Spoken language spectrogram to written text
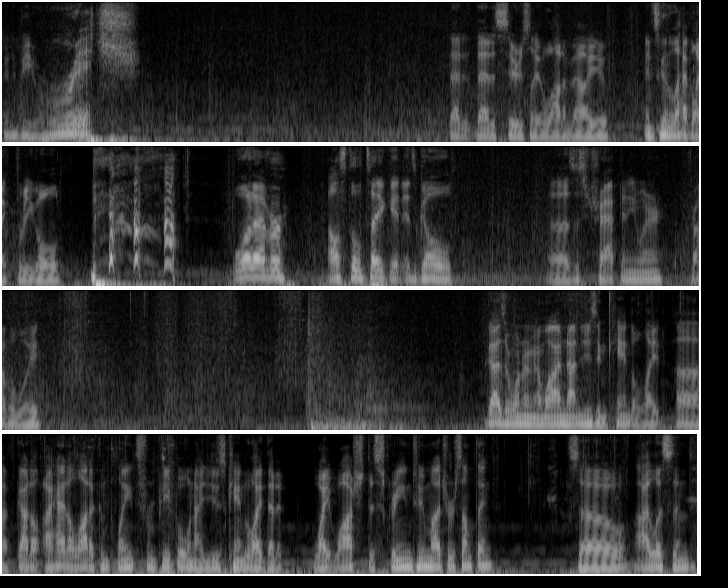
Gonna be rich. That that is seriously a lot of value. And it's gonna have like three gold. Whatever. I'll still take it. It's gold. Uh, is this trapped anywhere? Probably. You guys are wondering why I'm not using candlelight. Uh, I've got a, I had a lot of complaints from people when I used candlelight that it whitewashed the screen too much or something. So I listened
